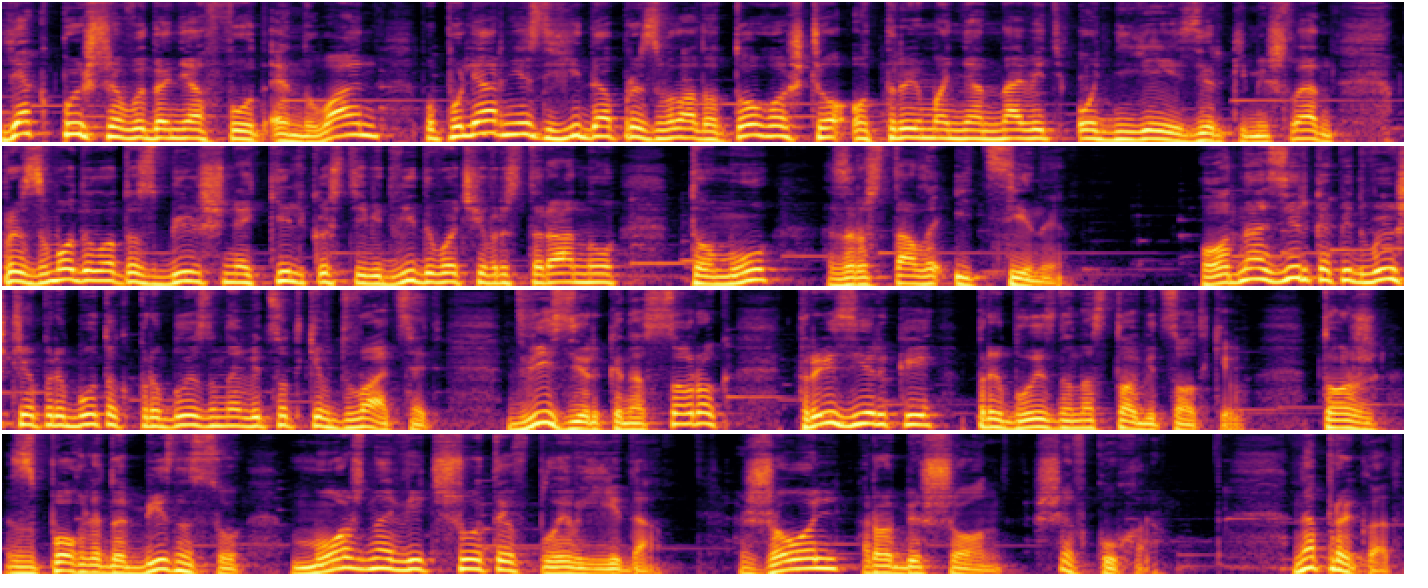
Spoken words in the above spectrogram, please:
Як пише видання Food and Wine, популярність гіда призвела до того, що отримання навіть однієї зірки Мішлен призводило до збільшення кількості відвідувачів ресторану, тому зростали і ціни. Одна зірка підвищує прибуток приблизно на відсотків 20, дві зірки на 40, три зірки приблизно на 100%. Тож, з погляду бізнесу можна відчути вплив гіда. Жоль Робішон, шеф-кухар. Наприклад,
